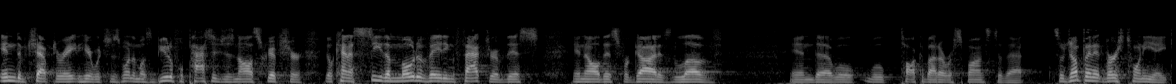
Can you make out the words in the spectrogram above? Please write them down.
end of chapter 8 here, which is one of the most beautiful passages in all of Scripture, you'll kind of see the motivating factor of this in all this for God is love. And uh, we'll, we'll talk about our response to that. So jump in at verse 28.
